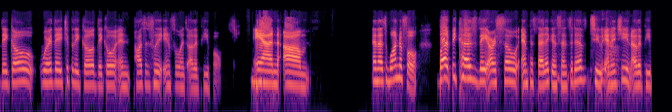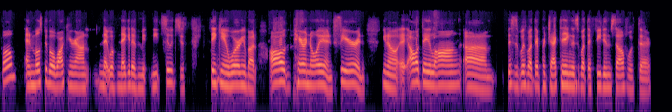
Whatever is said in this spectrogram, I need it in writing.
they go where they typically go. They go and positively influence other people, mm-hmm. and um, and that's wonderful but because they are so empathetic and sensitive to yeah. energy and other people and most people are walking around with negative meat suits just thinking and worrying about all paranoia and fear and you know eh, all day long um, this is with what they're projecting this is what they're feeding themselves with their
